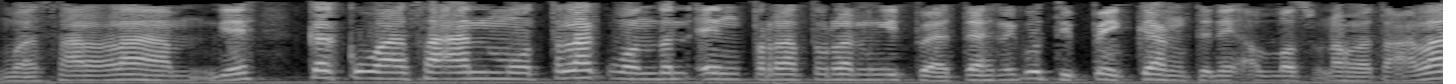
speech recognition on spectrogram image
wasallam nggih. Kekuasaan mutlak wonten ing peraturan ibadah niku dipegang dening Allah Subhanahu wa taala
